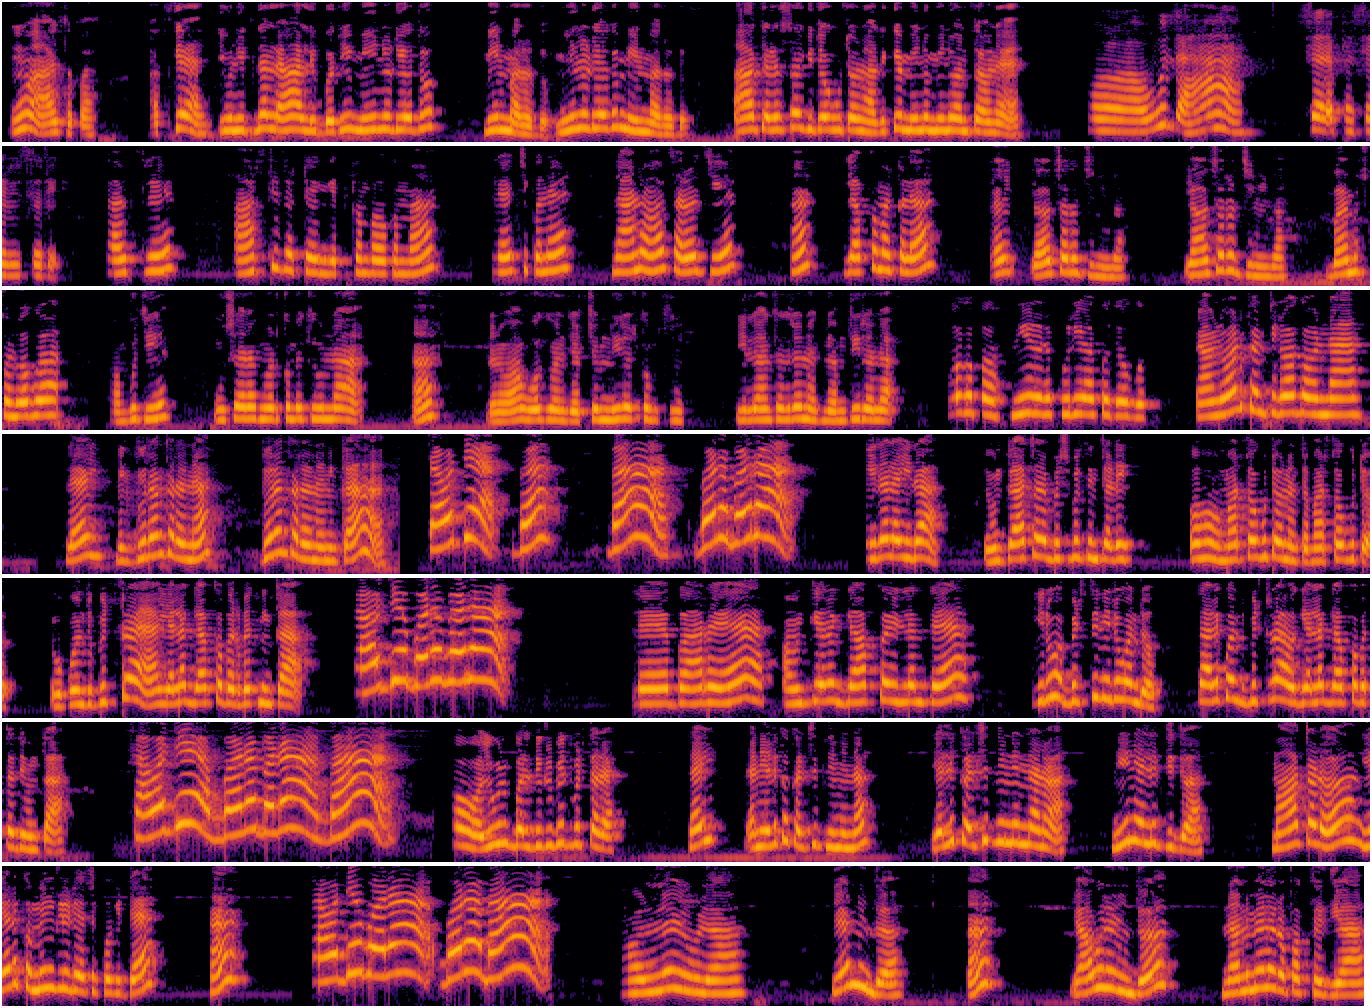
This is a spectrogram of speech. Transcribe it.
ಹ್ಞೂ ಆಯ್ತಪ್ಪ. ಅದಕ್ಕೆ ಇವ್ನು ಇದ್ನಲ್ಲ ಅಲ್ಲಿ ಬರೀ ಮೀನು ಹಿಡಿಯೋದು ಮೀನು ಮಾರೋದು. ಮೀನು ಹಿಡಿಯೋದು ಮೀನು ಮಾರೋದು. ಆ ಕೆಲಸ ಗಿದ್ದೋಗ್ಬಿಟ್ಟವನೆ ಅದಕ್ಕೆ ಮೀನು ಮೀನು ಅಂತವನೆ. ಓ ಹೌದಾ? ಸರಪ್ಪ ಸರಿ ಸರಿ. ಸಾವಿತ್ರಿ ಆರ್ತಿ ತಟ್ಟೆ ಹೆಂಗೆ ಎತ್ಕೊಂಡ್ ಹೋಗಮ್ಮ? ಲೇ ಚಿಕ್ಕನೆ ನಾನು ಸರೋಜಿ ಹಾಂ ಯಾಕ ಮಕ್ಕಳ ಏಯ್ ಯಾವ ಸರೋಜಿ ನೀನ ಯಾವ ಸರೋಜಿ ನೀನ ಬಾಯ್ ಮುಚ್ಕೊಂಡು ಹೋಗುವ? ಅಂಬುಜಿ ಹುಷಾರಾಗಿ ನೋಡ್ಕೊಬೇಕು ಇವನ್ನ ಆ? ನಾನು ಹೋಗಿ ಒಂದು ಎರಡು ಚಮ್ ನೀರು ಹಚ್ಕೊಂಡ್ಬಿಡ್ತೀನಿ ಇಲ್ಲ ಅಂತಂದ್ರೆ ನಂಗೆ ನೆಮ್ಮದಿರಲ್ಲ ಹೋಗಪ್ಪ ನೀರಲ್ಲಿ ಕುರಿ ಹಾಕೋದು ಹೋಗು. ನಾವು ನೋಡ್ಕೊಂತೀರ ಹೋಗ ಅವನ್ನ ಲೇ ನಿಗ್ ದುರಂಕರನ ದುರಂಕರ ನಿಕ ಇರಲ್ಲ ಇರ. ಇವ್ನ ಗಾಚಾರ ಬಿಸ್ಬಿಡ್ತೀನಿ ತಡಿ. ಓಹೋ ಮರ್ತೋಗ್ಬಿಟ್ಟವನಂತೆ ಮರ್ತೋಗ್ಬಿಟ್ಟು. ಇವಾಗ ಒಂದು ಬಿಟ್ರೆ ಎಲ್ಲ ಜ್ಞಾಪಕ ಬರ್ಬೇಕು ನಿಂಕ ಲೇ ಬಾರೆ ಅವನ್ ಅವನ್ಗೇನೋ ಗ್ಯಾಪ್ ಇಲ್ಲಂತೆ. ಇರುವ ಬಿಡ್ತೀನಿ ಇರು ಒಂದು. ತಲೆಕೊಂದು ಬಿಟ್ರೆ ಅವಾಗೆಲ್ಲ ಜ್ಞಾಪಕ ಬರ್ತದೆ ಅಂತ ಓ ಇವನು ಬಲ್ದಿಗಳು ಬಿದ್ದು ಬಿಡ್ತಾರೆ. ನೈ ನಾನು ಎಲ್ಲಿಗೆ ಕಳ್ಸಿದ್ದೀನಿ ನಿನ್ನ? ಎಲ್ಲಿ ಕಳ್ಸಿದ್ದೀನಿ ನಿನ್ನ ನಾನು? ನೀನು ಎಲ್ಲಿದ್ದಿದ್ದ ಮಾತಾಡು ಏನಕ್ಕೆ ಲೀಡ್ ಹತ್ರಕ್ಕೆ ಹೋಗಿದ್ದೆ? ಹಾ? ಅಲ್ಲ ಇವಳ. ಏನಿಂದ ಹಾಂ? ಯಾವ ನಿಂದು? ನನ್ನ ಮೇಲೆ ರೊಪ್ಪಾಗ್ತಾ ಇದೆಯಾ?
